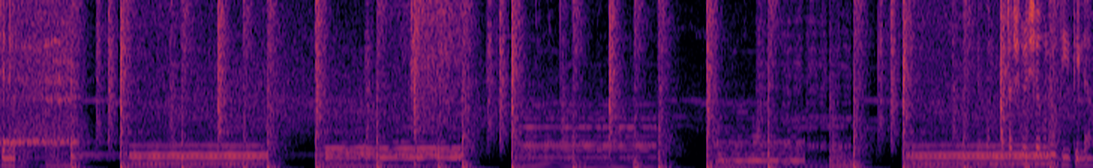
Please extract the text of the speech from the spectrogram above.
বেজে নেব। এখন বাটা সরিষাগুলো দিয়ে দিলাম।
